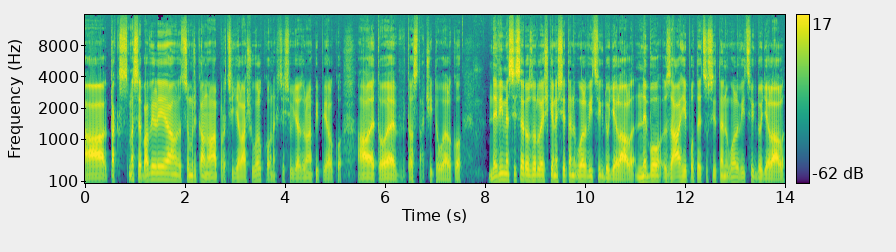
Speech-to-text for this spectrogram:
A tak jsme se bavili a jsem říkal, no a proč si děláš UL? Nechceš si udělat zrovna PPL? Ale to je, to stačí to UL. Nevím, jestli se rozhodl ještě, než si ten UL výcvik dodělal, nebo záhy po té, co si ten UL výcvik dodělal.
